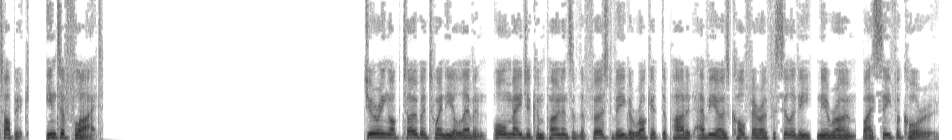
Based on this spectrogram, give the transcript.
Topic: Into flight. During October 2011, all major components of the first Vega rocket departed Avio's Colleferro facility, near Rome, by sea for Kourou.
